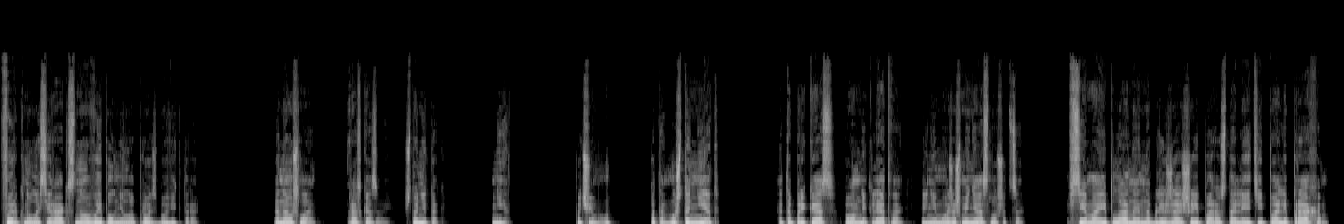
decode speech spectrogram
Фыркнула Сиракс, но выполнила просьбу Виктора. Она ушла. Рассказывай, что не так? Нет. Почему? Потому что нет. Это приказ, помни, клятва. Ты не можешь меня ослушаться. Все мои планы на ближайшие пару столетий пали прахом,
